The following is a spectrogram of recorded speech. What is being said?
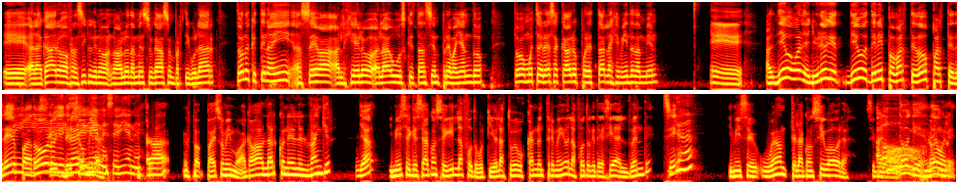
Eh, a la Caro, a Francisco que nos, nos habló también su caso en particular. Todos los que estén ahí, a Seba, al Gelo, al Agus que están siempre apañando. Todos, muchas gracias, cabros, por estar. La gemita también. Eh, al Diego, bueno, yo creo que Diego tenéis para parte 2, parte 3, Sí, para todo lo sí, que sí, queráis. Se mira. viene, se viene. Para eso mismo, acaba de hablar con el, el Banger ¿Ya? Y me dice que se va a conseguir la foto, porque yo la estuve buscando entre medio, la foto que te decía del duende, ¿Sí? ¿Ya? y me dice, weón, te la consigo ahora. Así Al toque, No, démosle.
